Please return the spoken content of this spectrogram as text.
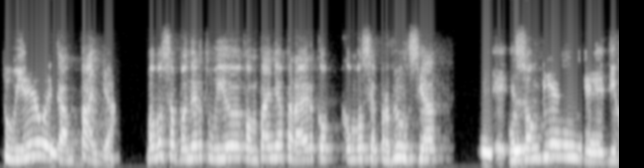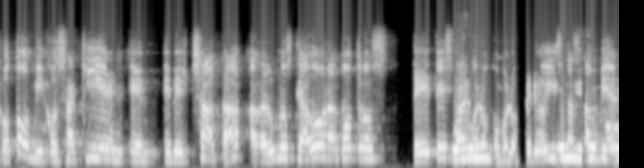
tu video de campaña. Vamos a poner tu video de campaña para ver cómo, se pronuncia. Eh, son bien eh, dicotómicos aquí en, en, el chat. ¿ah? Algunos te adoran, otros te detestan, bueno, como los periodistas también.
